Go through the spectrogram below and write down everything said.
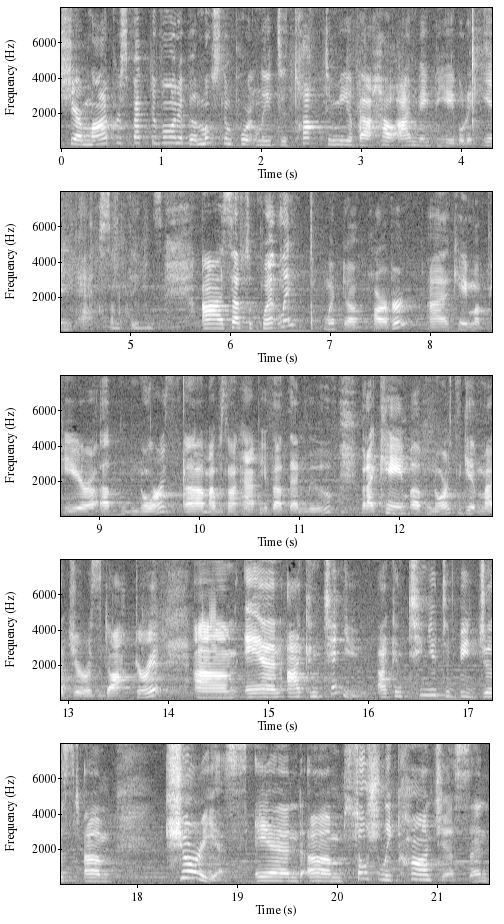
share my perspective on it, but most importantly, to talk to me about how I may be able to impact some things. I subsequently went to Harvard. I came up here up north. Um, I was not happy about that move, but I came up north to get my Juris Doctorate, um, and I continued. I continued to be just um, curious and um, socially conscious and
